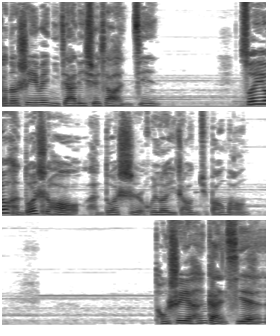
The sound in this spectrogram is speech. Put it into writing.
可能是因为你家离学校很近，所以有很多时候很多事会乐意找你去帮忙。同时也很感谢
